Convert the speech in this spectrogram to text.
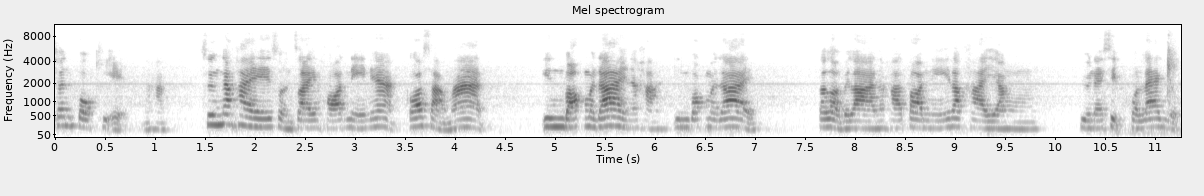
ชันโปรค e เอทนะคะ ซึ่งถ้าใครสนใจคอร์สนี้เนี่ย ก็สามารถ inbox มาได้นะคะ inbox มาได้ ตลอดเวลานะคะ ตอนนี้ราคายังอยู่ในสิบคนแรกอยู่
